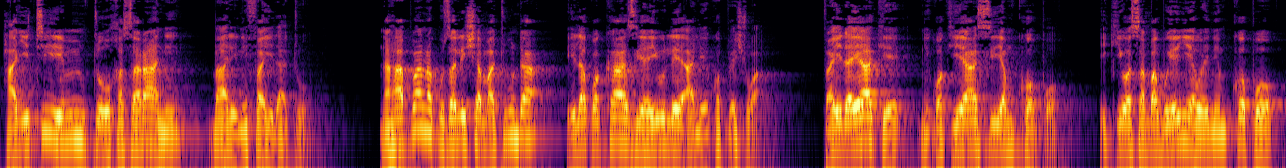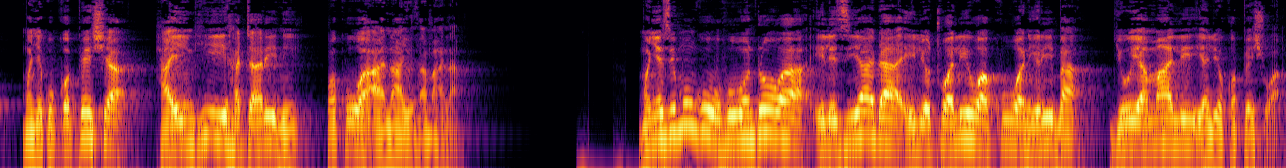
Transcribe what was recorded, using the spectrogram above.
hajitii mtu hasarani bali ni faida tu. Na hapana kuzalisha matunda ila kwa kazi ya yule aliyekopeshwa. Faida yake ni kwa kiasi ya mkopo. Ikiwa sababu yenyewe ni mkopo, mwenye kukopesha haingii hatarini kwa kuwa anayo dhamana. Mwenyezi Mungu huondoa ile ziada iliyotwaliwa kuwa ni riba juu ya mali yaliyokopeshwa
